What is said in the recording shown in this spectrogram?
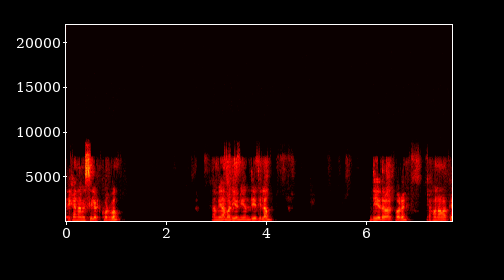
এখানে আমি সিলেক্ট করব। আমি আমার ইউনিয়ন দিয়ে দিলাম। দিয়ে দেওয়ার পরে এখন আমাকে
